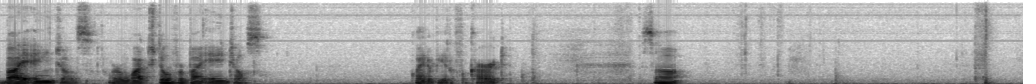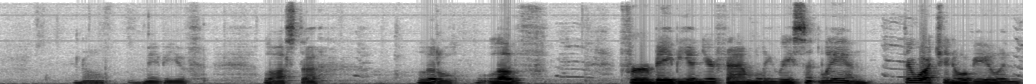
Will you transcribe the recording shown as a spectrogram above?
by angels or watched over by angels. Quite a beautiful card. So you know, maybe you've lost a little love fur baby in your family recently and they're watching over you and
